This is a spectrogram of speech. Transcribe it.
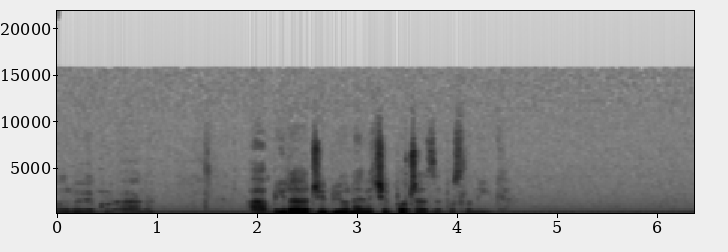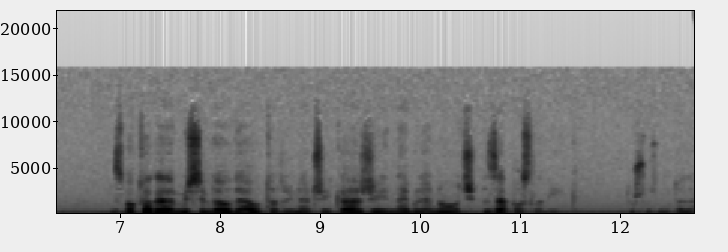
od objave Kur'ana a Birađ je bio najveća počast za poslanika. Zbog toga mislim da ovdje autor inače kaže najbolja noć za poslanika. To što smo tada,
